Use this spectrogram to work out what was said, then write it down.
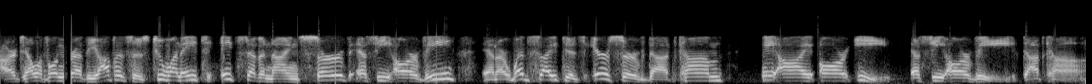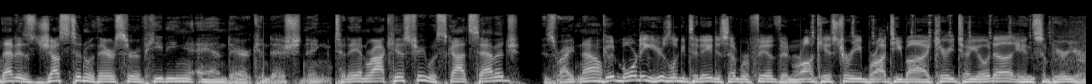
Our telephone number at the office is 218-879-SERVE, S-E-R-V, and our website is aireserv.com, A-I-R-E, dot com. That is Justin with Aire Serv Heating and Air Conditioning. Today in Rock History with Scott Savage is right now. Good morning. Here's looking today, December 5th, in rock history, brought to you by Kerry Toyota in Superior.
